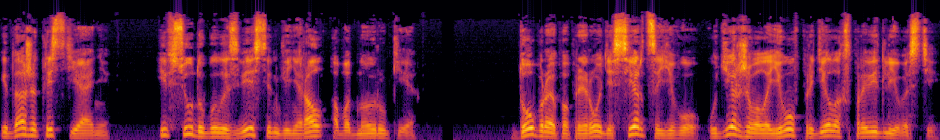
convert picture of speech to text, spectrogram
и даже крестьяне, и всюду был известен генерал об одной руке. Доброе по природе сердце его удерживало его в пределах справедливости,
